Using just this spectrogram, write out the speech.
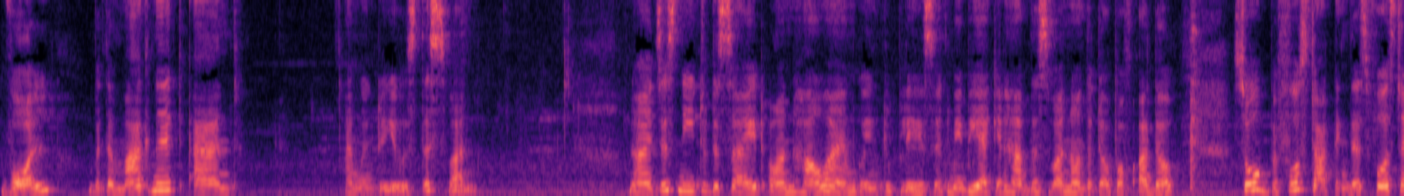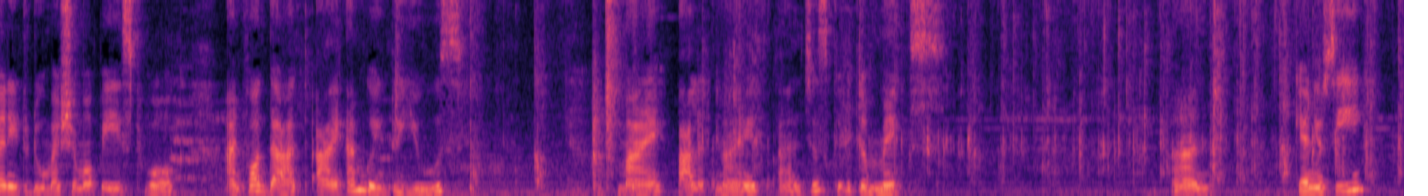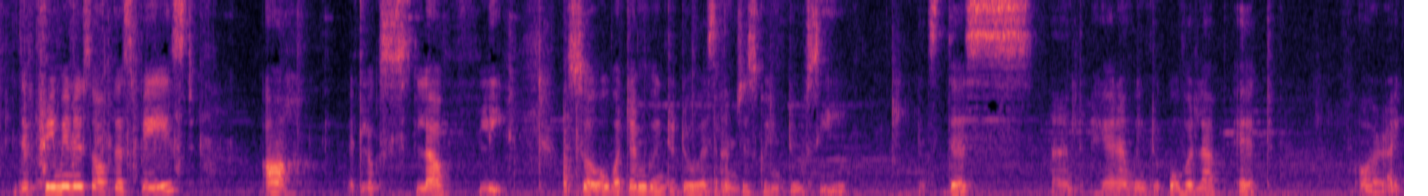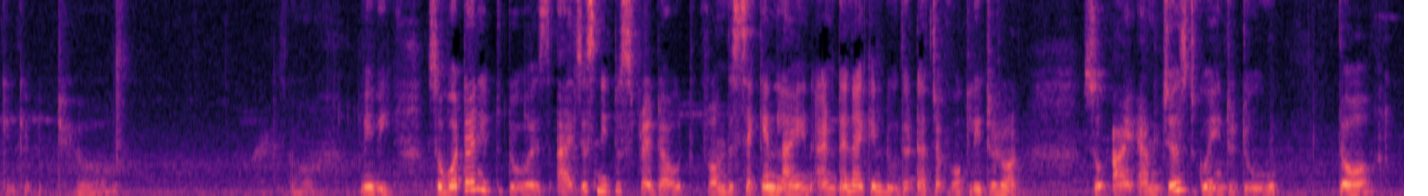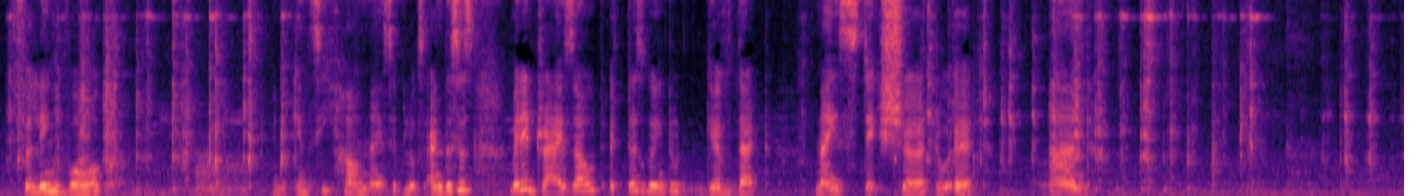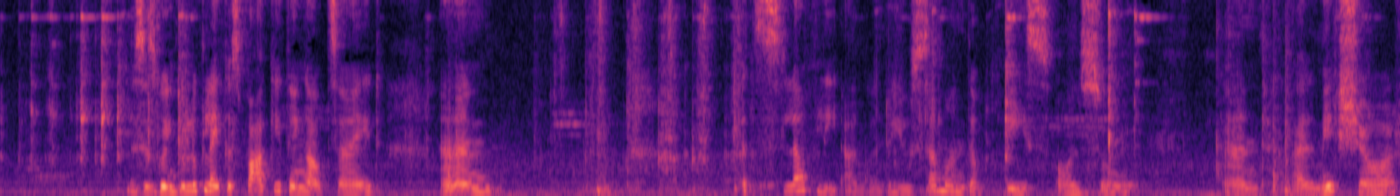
wall with a magnet and i'm going to use this one. Now I just need to decide on how I am going to place it. Maybe I can have this one on the top of other. So before starting this first I need to do my shimmer paste work. And for that I am going to use my palette knife. I'll just give it a mix and can you see the creaminess of this paste? Ah oh, it looks lovely. So what I'm going to do is I'm just going to see. It's this and here I'm going to overlap it. Or I can keep it here. Oh, maybe. So what I need to do is I just need to spread out from the second line and then I can do the touch-up work later on. So I am just going to do the filling work. And you can see how nice it looks. And this is when it dries out it is going to give that nice texture to it. And this is going to look like a sparky thing outside. And it's lovely. I'm going to use some on the base also. And I'll make sure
